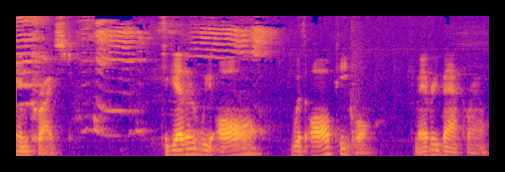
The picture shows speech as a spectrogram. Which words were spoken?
in Christ. Together we all with all people from every background.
